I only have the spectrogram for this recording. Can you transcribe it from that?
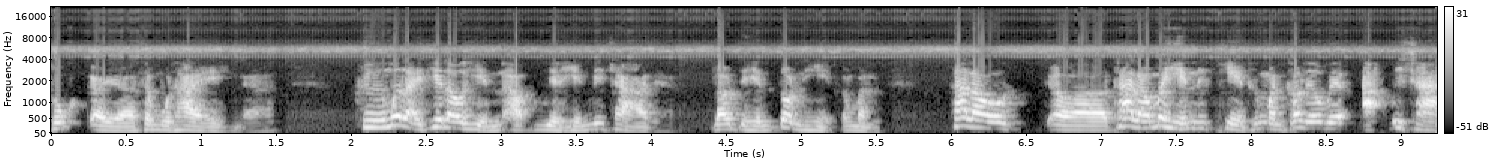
ทุกไอ้สมุทัยนะคือเมื่อไหร่ที่เราเห็นอะอย่าเห็นวิชาเนี่ย เราจะเห็นต้นเหตุของมัน ถ้าเราเอ่อถ้าเราไม่เห็นเหตุของมันเขาเรียกว่าอวิชา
